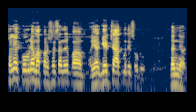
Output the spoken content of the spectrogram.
सगळ्या कोंबड्या मा- प्रशासन या गेटच्या आतमध्ये सोडू. धन्यवाद.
